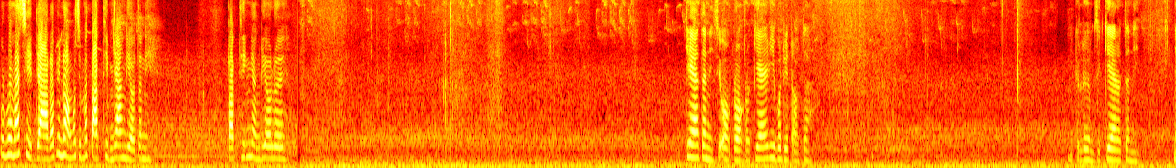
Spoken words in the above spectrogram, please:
คุณพ่อมาฉีดยาแล้วพี่น้องก็สิมาตัดถิ่มอย่างเดียวจ้ะนี่ตัดทิ้งอย่างเดียวเลย แกจ้ะนี่สิออกดอกดอกแกให้พี่บดิดเอาจ้ะนี่ก็เริ่มสิแก่แล้วจ้ะนี่ย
